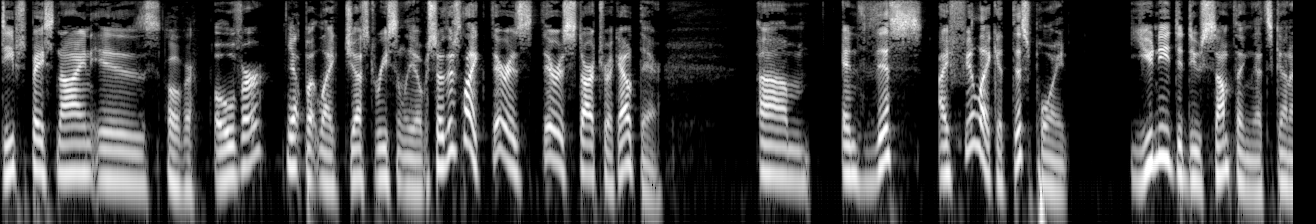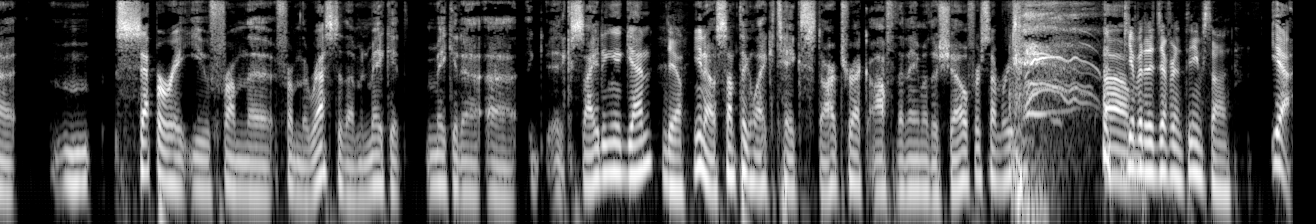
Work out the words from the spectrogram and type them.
Deep Space 9 is over. over. Yep. But like just recently over. So there's like there is there is Star Trek out there. Um and this I feel like at this point you need to do something that's going to m- separate you from the from the rest of them and make it make it a, a exciting again. Yeah. You know, something like take Star Trek off the name of the show for some reason. Give it a different theme song. Yeah,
